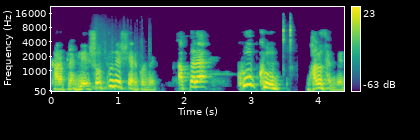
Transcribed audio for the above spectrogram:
খারাপ লাগলে শত্রুদের শেয়ার করবেন। আপনারা খুব খুব ভালো থাকবেন।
